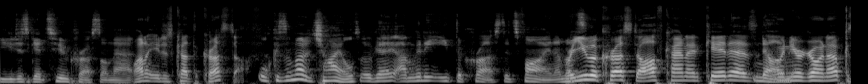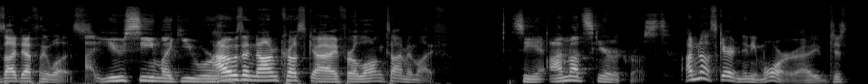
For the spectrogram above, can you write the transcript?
You just get two crusts on that. Why don't you just cut the crust off? Well, because I'm not a child, okay? I'm gonna eat the crust. It's fine. I'm Were you a crust off kind of kid as No, when I'm- you were growing up? Because I definitely was. Uh, you seem like you were. I was a non-crust guy for a long time in life. See, I'm not scared of crust. I'm not scared anymore. I just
